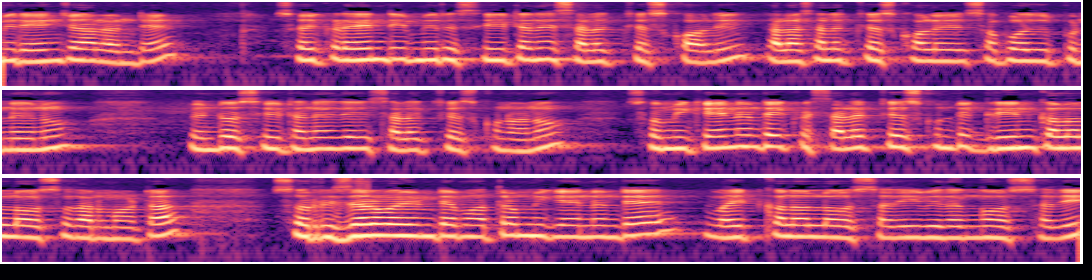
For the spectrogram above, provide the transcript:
మీరు ఏం చేయాలంటే సో ఇక్కడ ఏంటి మీరు సీట్ అనేది సెలెక్ట్ చేసుకోవాలి. ఎలా సెలెక్ట్ చేసుకోవాలి? సపోజ్ ఇప్పుడు నేను విండో సీట్ అనేది సెలెక్ట్ చేసుకున్నాను. సో మీకు ఏంటంటే ఇక్కడ సెలెక్ట్ చేసుకుంటే గ్రీన్ కలర్లో వస్తుంది అనమాట సో రిజర్వ్ అయి ఉంటే మాత్రం మీకు ఏంటంటే వైట్ కలర్లో వస్తుంది ఈ విధంగా వస్తుంది.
